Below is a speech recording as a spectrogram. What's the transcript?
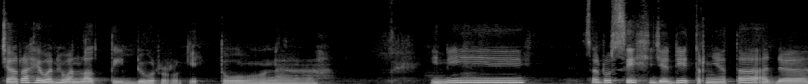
cara hewan-hewan laut tidur gitu. Nah ini seru sih. Jadi ternyata ada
